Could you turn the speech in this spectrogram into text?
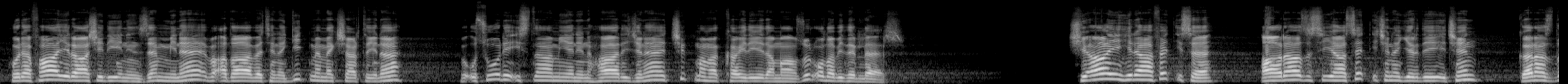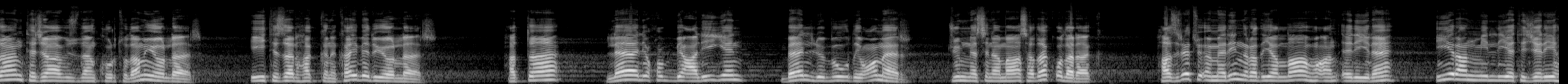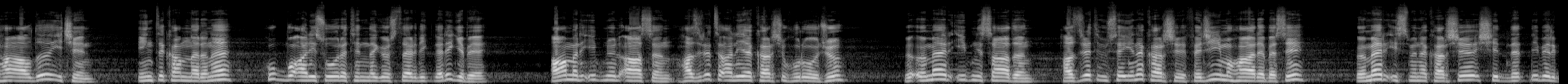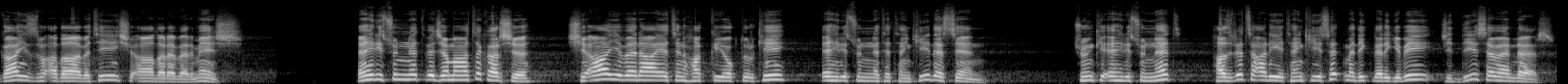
Hulefai Raşidi'nin zemmine ve adavetine gitmemek şartıyla ve usulü İslamiyenin haricine çıkmamak kaydıyla mazur olabilirler. Şia-i hilafet ise arazı siyaset içine girdiği için garazdan, tecavüzden kurtulamıyorlar. İtizar hakkını kaybediyorlar. Hatta la li hubbi aliyin bel lübudi Ömer cümlesine masadak olarak Hazreti Ömer'in radıyallahu an eliyle İran milliyeti ceriha aldığı için intikamlarını Hubbu Ali suretinde gösterdikleri gibi Amr İbnül As'ın Hazreti Ali'ye karşı hurucu ve Ömer İbni Sad'ın Hazreti Hüseyin'e karşı feci muharebesi Ömer ismine karşı şiddetli bir gayz ve adaveti şialara vermiş. Ehli sünnet ve cemaate karşı şiayı velayetin hakkı yoktur ki ehli sünnete tenkit etsin. Çünkü ehli sünnet Hazreti Ali'yi tenkis etmedikleri gibi ciddi severler.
